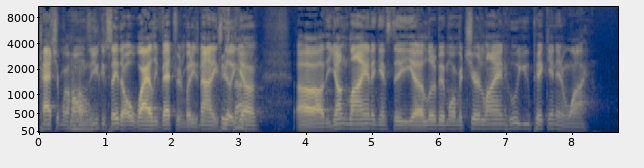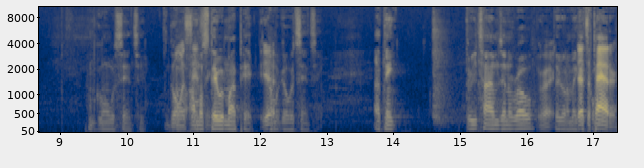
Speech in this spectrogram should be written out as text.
Patrick Mahomes. Mahomes. You could say the old wily veteran, but he's not. He's, He's still not. young. Uh, the young lion against the uh, little bit more mature lion. Who are you picking and why? I'm going with Cincy. Going I'm, with I'm gonna stay with my pick. Yeah. I'm gonna go with Cincy. I think three times in a row, Right. they're gonna make That's it a pattern.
